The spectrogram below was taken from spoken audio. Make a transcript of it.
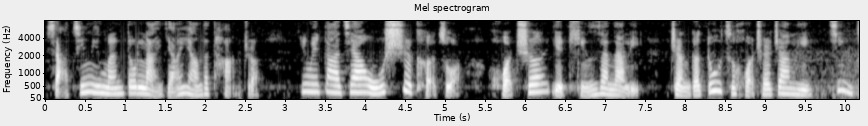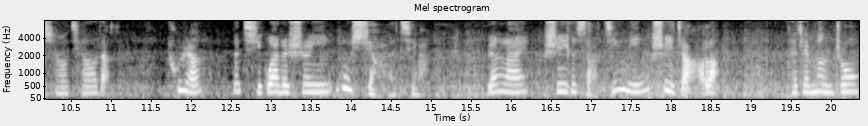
小精灵们都懒洋洋地躺着，因为大家无事可做，火车也停在那里。整个肚子火车站里静悄悄的。突然，那奇怪的声音又响了起来。原来是一个小精灵睡着了，他在梦中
